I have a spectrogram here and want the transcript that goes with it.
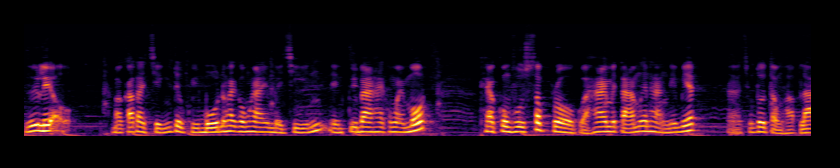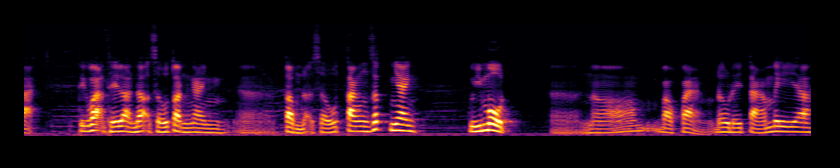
Dữ liệu báo cáo tài chính từ quý 4 năm 2019 đến quý 3 2021 theo công vụ Stock Pro của 28 ngân hàng niêm yết à, chúng tôi tổng hợp lại. Thì các bạn thấy là nợ xấu toàn ngành à, tổng nợ xấu tăng rất nhanh. Quý 1 à, nó vào khoảng đâu đấy 80 à,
